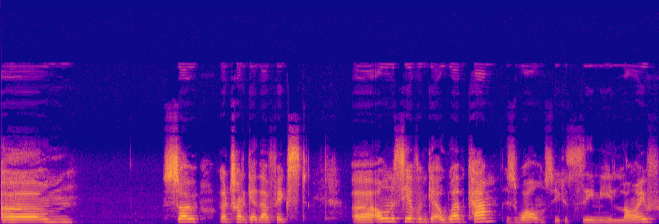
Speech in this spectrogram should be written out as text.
Um, so I'm gonna try to get that fixed. Uh, I want to see if I can get a webcam as well so you can see me live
